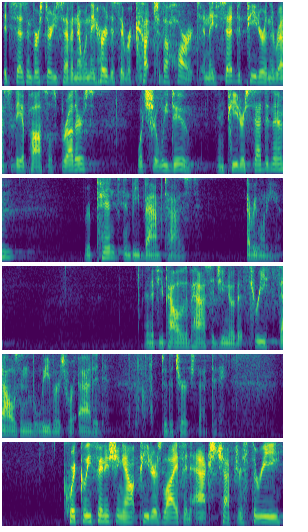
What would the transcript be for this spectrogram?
it says in verse 37 Now, when they heard this, they were cut to the heart, and they said to Peter and the rest of the apostles, Brothers, what shall we do? And Peter said to them, Repent and be baptized, every one of you. And if you follow the passage, you know that 3,000 believers were added to the church that day quickly finishing out Peter's life in Acts chapter 3.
